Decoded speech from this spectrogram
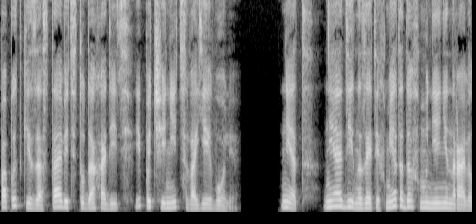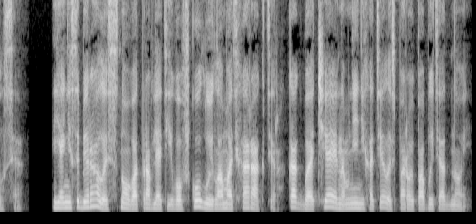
попытки заставить туда ходить и подчинить своей воле. Нет, ни один из этих методов мне не нравился. Я не собиралась снова отправлять его в школу и ломать характер, как бы отчаянно мне не хотелось порой побыть одной.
